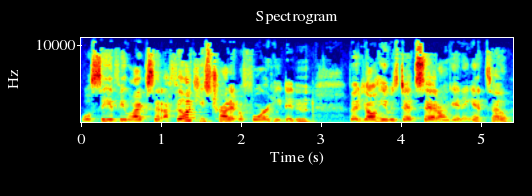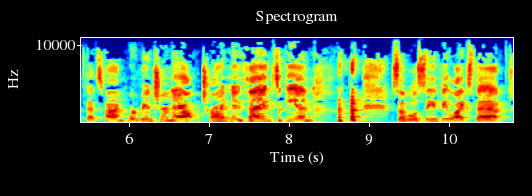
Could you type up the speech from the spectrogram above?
We'll see if he likes it. I feel like he's tried it before and he didn't, but y'all, he was dead set on getting it, so that's fine. We're venturing out, trying new things again. so we'll see if he likes that.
